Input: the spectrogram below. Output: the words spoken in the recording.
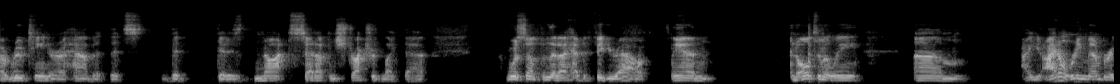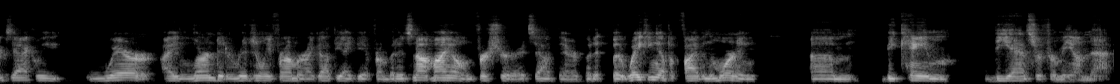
a routine or a habit that's that that is not set up and structured like that was something that I had to figure out and and ultimately um, I, I don't remember exactly where I learned it originally from or I got the idea from, but it's not my own for sure. It's out there. But it, but waking up at five in the morning um, became the answer for me on that.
